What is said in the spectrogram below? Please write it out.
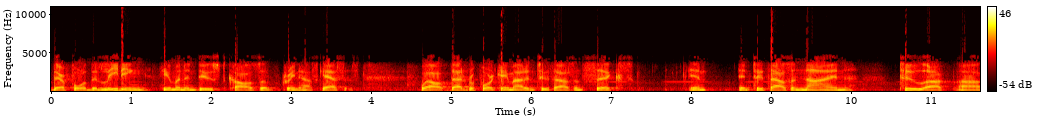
therefore the leading human-induced cause of greenhouse gases. Well, that report came out in 2006. In in 2009, two uh, uh,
